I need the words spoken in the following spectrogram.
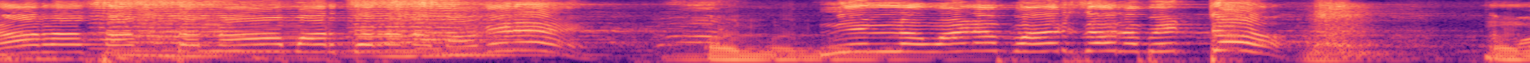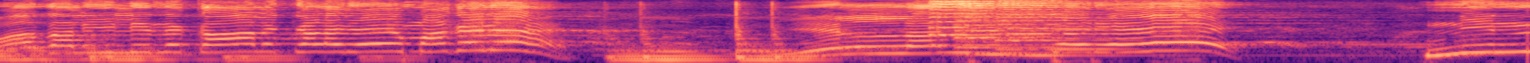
ನರಸಂತ ನಾಮರ್ದನ ಮಗನೇ! ನಿನ್ನ ಒಣ ಪಾರಿಸೋನ ಬಿಟ್ಟು ಮೊದಲು ಇಲ್ಲಿನ ಕಾಲ ಕೆಳಗೆ ಮಗನೇ! ಎಲ್ಲದಿದ್ದರೆ ನಿನ್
